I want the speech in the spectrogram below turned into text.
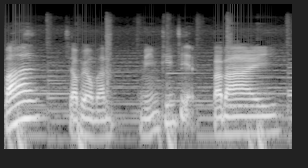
晚安，小朋友们，明天见，拜拜。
